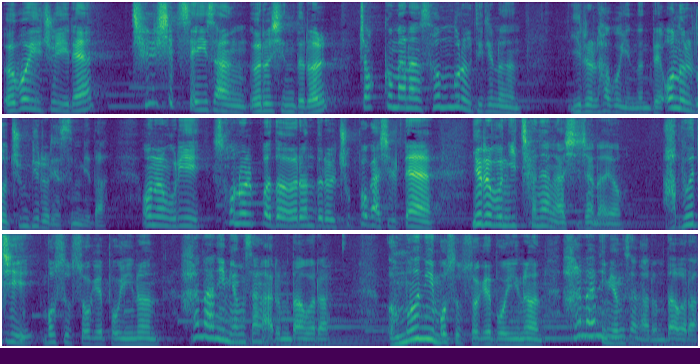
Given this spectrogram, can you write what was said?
어버이 주일에 70세 이상 어르신들을 조그마한 선물을 드리는 일을 하고 있는데 오늘도 준비를 했습니다. 오늘 우리 손을 뻗어 어른들을 축복하실 때 여러분 이 찬양 아시잖아요. 아버지 모습 속에 보이는 하나님 영상 아름다워라. 어머니 모습 속에 보이는 하나님 영상 아름다워라.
